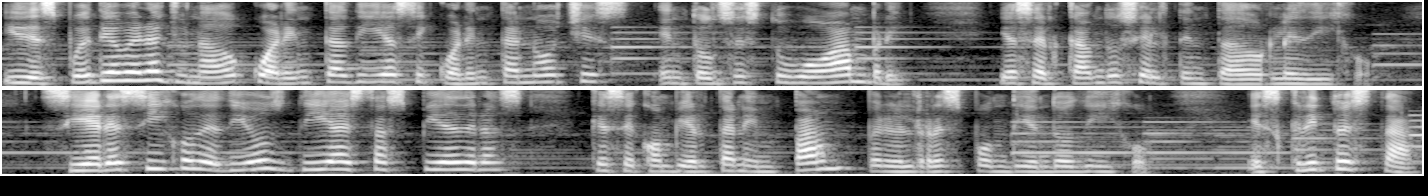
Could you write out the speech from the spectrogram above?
Y después de haber ayunado 40 días y 40 noches, entonces tuvo hambre y acercándose al tentador le dijo, si eres hijo de Dios, di a estas piedras que se conviertan en pan. Pero él respondiendo dijo, escrito está,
